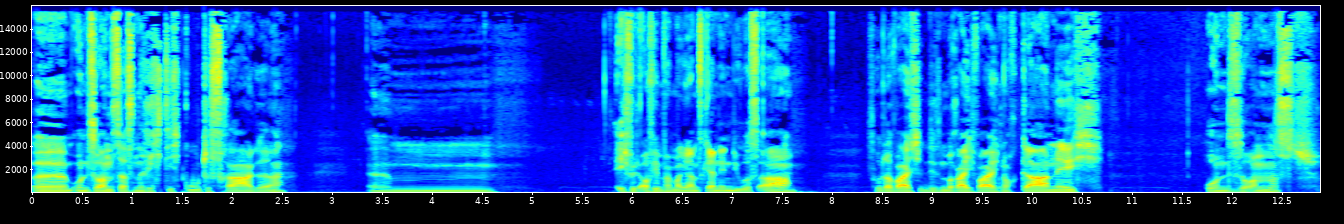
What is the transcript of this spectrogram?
Ähm, und sonst, das ist eine richtig gute Frage. Ähm, ich würde auf jeden Fall mal ganz gerne in die USA. So, da war ich in diesem Bereich war ich noch gar nicht. Und sonst,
